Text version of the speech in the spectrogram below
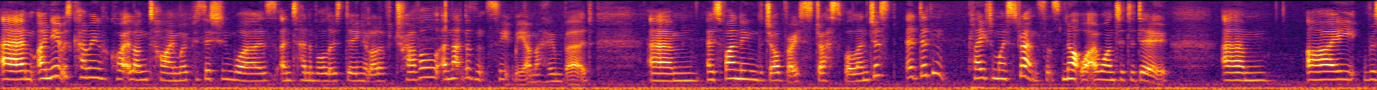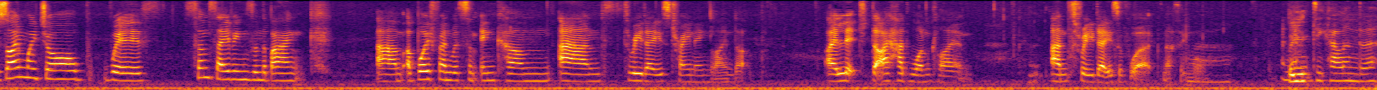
Um, I knew it was coming for quite a long time. My position was untenable. I was doing a lot of travel, and that doesn't suit me. I'm a home bird. Um, I was finding the job very stressful, and just it didn't play to my strengths. That's not what I wanted to do. Um, I resigned my job with some savings in the bank, um, a boyfriend with some income, and three days training lined up. I lit. I had one client and three days of work, nothing more. an But you- empty calendar.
